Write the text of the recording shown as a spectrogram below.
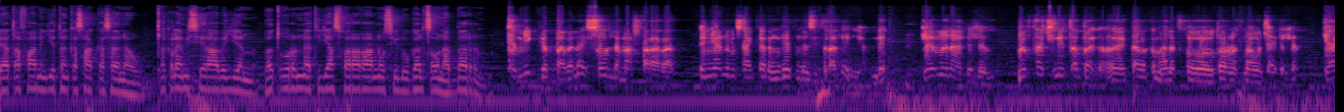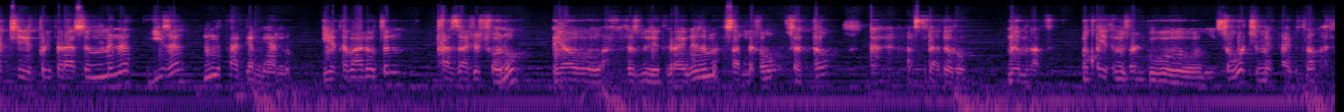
ሊያጠፋን እየተንቀሳቀሰ ነው፣ ጠቅላይ ሚኒስትር አብይም በጦርነት እያስፈራራ ነው ሲሉ ገልጸው ነበር። ከሚገባ በላይ ሰውን ለማስፈራራት እኛንም ሳይቀር እንዴት እንደዚህ ትላለህ? እኛ እንዴት ለምን አይደለም መብታችን ይጠበቅ ማለት ጦርነት ማወጅ አይደለም። ያቺ ፕሪቶሪያ ስምምነት ይዘን እንታገል ያለው የተባሉትን ታዛዦች ሆኖ ያው ህዝብ የትግራይን ህዝብ አሳልፈው ሰጥተው አስተዳደሩ መምራት መቆየት የሚፈልጉ ሰዎች የሚያካሂዱት ነው ማለት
